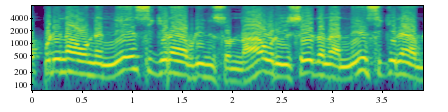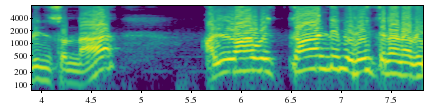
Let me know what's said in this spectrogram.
அப்படி நான் உன்னை நேசிக்கிறேன் அப்படின்னு சொன்னால் ஒரு விஷயத்தை நான் நேசிக்கிறேன் அப்படின்னு சொன்னால் அல்லாவை தாண்டி மிகைத்து நான் அதை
